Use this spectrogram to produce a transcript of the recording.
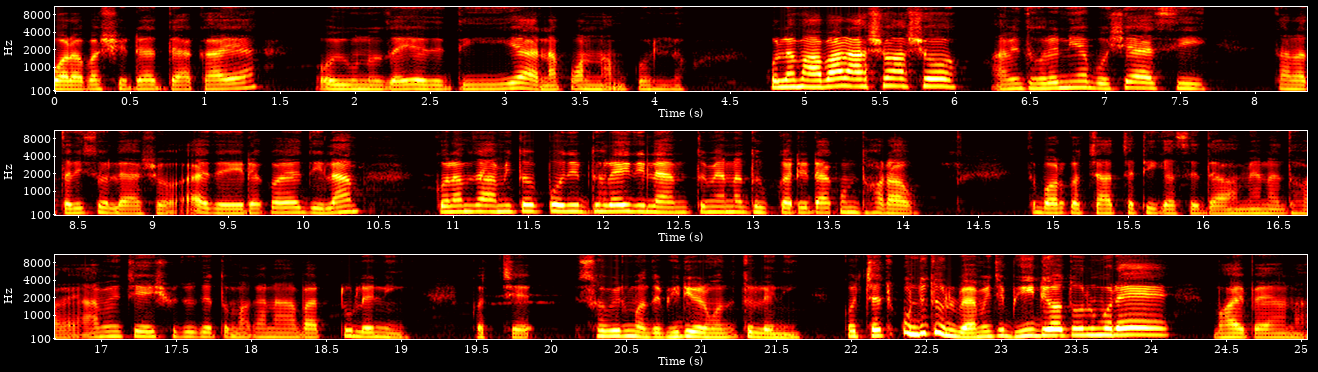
বরাবর সেটা দেখায় ওই অনুযায়ী ওদের দিয়ে আনা প্রণাম করল। করলাম আবার আসো আসো, আমি ধরে নিয়ে বসে আছি। তাড়াতাড়ি চলে আসো। এই যে এটা করে দিলাম। করলাম যে, আমি তো প্রদীপ ধরেই দিলাম। তুমি আনা ধূপকাঠিটা এখন ধরাও। তো বর করছে আচ্ছা ঠিক আছে, দাও, আমি আনা ধরাই। আমি হচ্ছে এই সুযোগে তোমাকে না আবার তুলে নিই। করছে ছবির মধ্যে, ভিডিওর মধ্যে তুলে নিই। করছে তুই কোনটি তুলবে? আমি যে, ভিডিও তুলবো রে, ভয় পেও না।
